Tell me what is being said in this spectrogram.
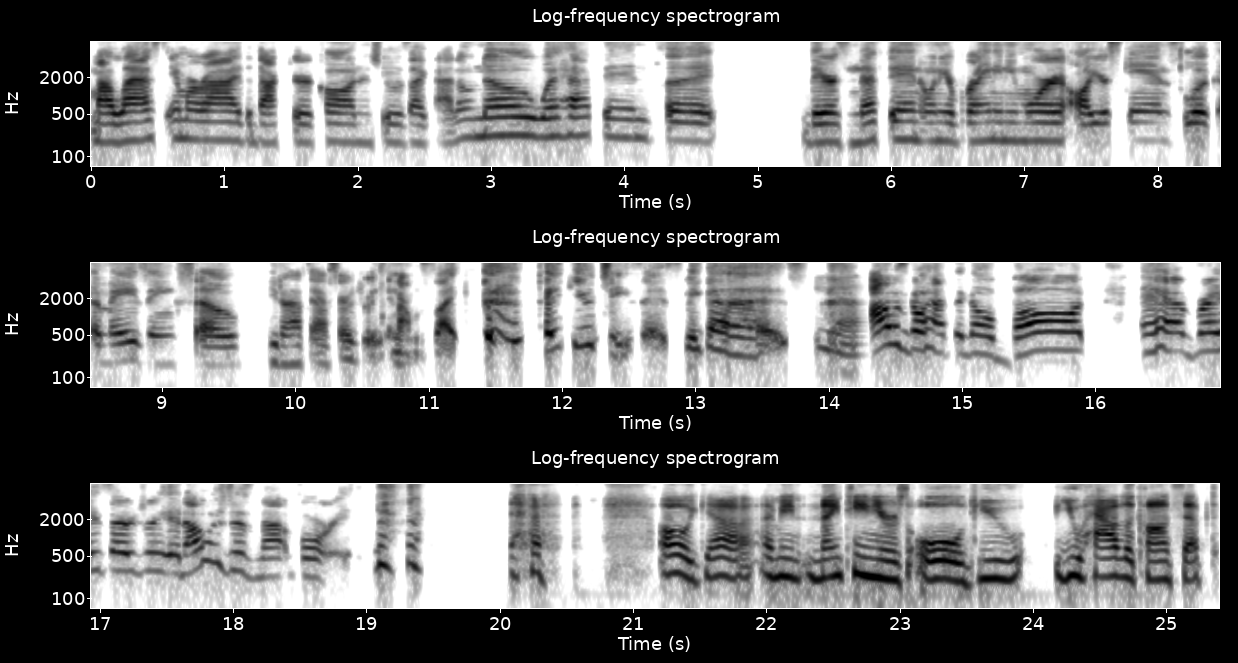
my last MRI, the doctor called and she was like, I don't know what happened, but there's nothing on your brain anymore. All your scans look amazing. So you don't have to have surgery. And I was like, thank you, Jesus, because yeah. I was going to have to go bald and have brain surgery. And I was just not for it. oh, yeah. I mean, 19 years old, you you have the concept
